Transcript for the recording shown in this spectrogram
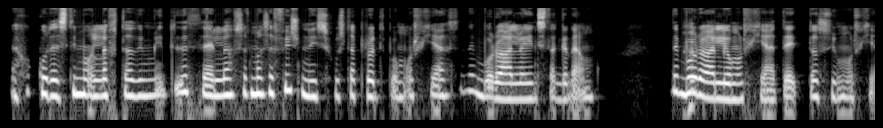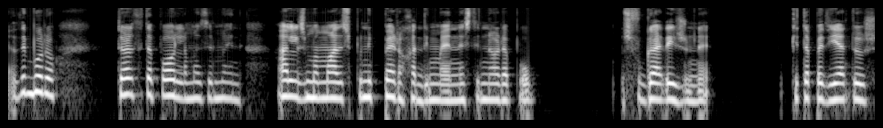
Έχω κουραστεί με όλα αυτά, Δημήτρη. Δεν θέλω. Θα μας αφήσουν ήσυχους τα πρότυπα ομορφιά. Δεν μπορώ άλλο Instagram. Δεν μπορώ άλλη ομορφιά, τε- τόση ομορφιά. Δεν μπορώ. Τώρα θα τα πω όλα μαζεμένα. Άλλες μαμάδες που είναι υπέροχα ντυμένες την ώρα που σφουγγαρίζουν και τα παιδιά τους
